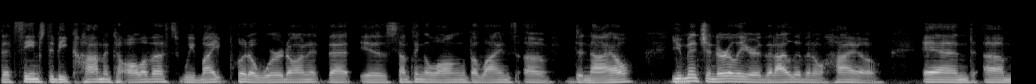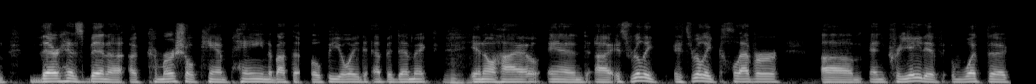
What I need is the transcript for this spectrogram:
that seems to be common to all of us, we might put a word on it that is something along the lines of denial. You mentioned earlier that I live in Ohio, and um, there has been a, a, commercial campaign about the opioid epidemic mm-hmm. in Ohio, and uh, it's really it's really clever um, and creative. What the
